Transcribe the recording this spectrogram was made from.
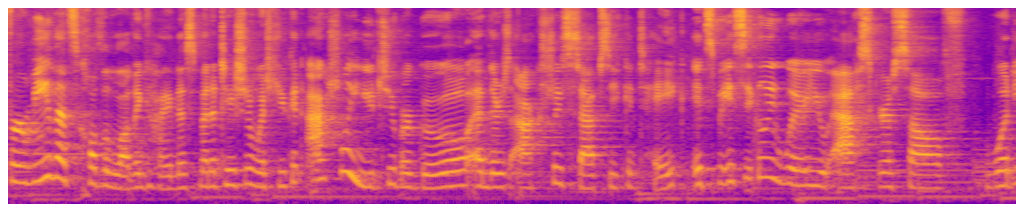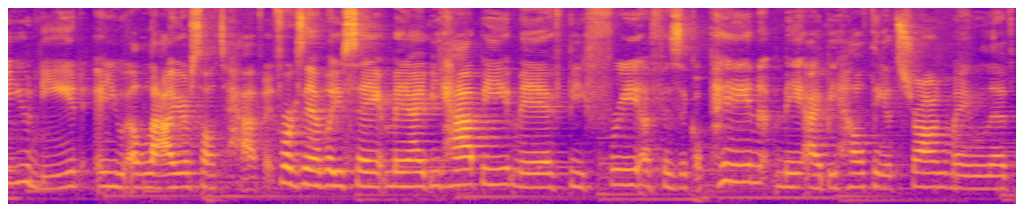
for me, that's called the loving kindness meditation, which you can actually YouTube or Google and there's actually steps you can take. It's basically where you ask yourself, what do you need? And you allow yourself to have it. For example, you say, may I be happy? May I be free of physical pain? May I be healthy and strong? May I live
